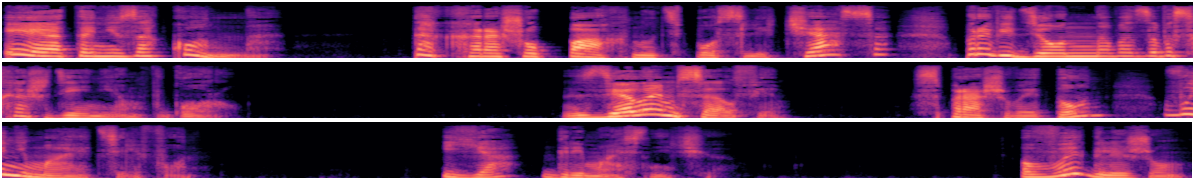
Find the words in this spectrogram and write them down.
и это незаконно. Так хорошо пахнуть после часа, проведенного за восхождением в гору. «Сделаем селфи?» — спрашивает он, вынимая телефон. Я гримасничаю. Выгляжу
